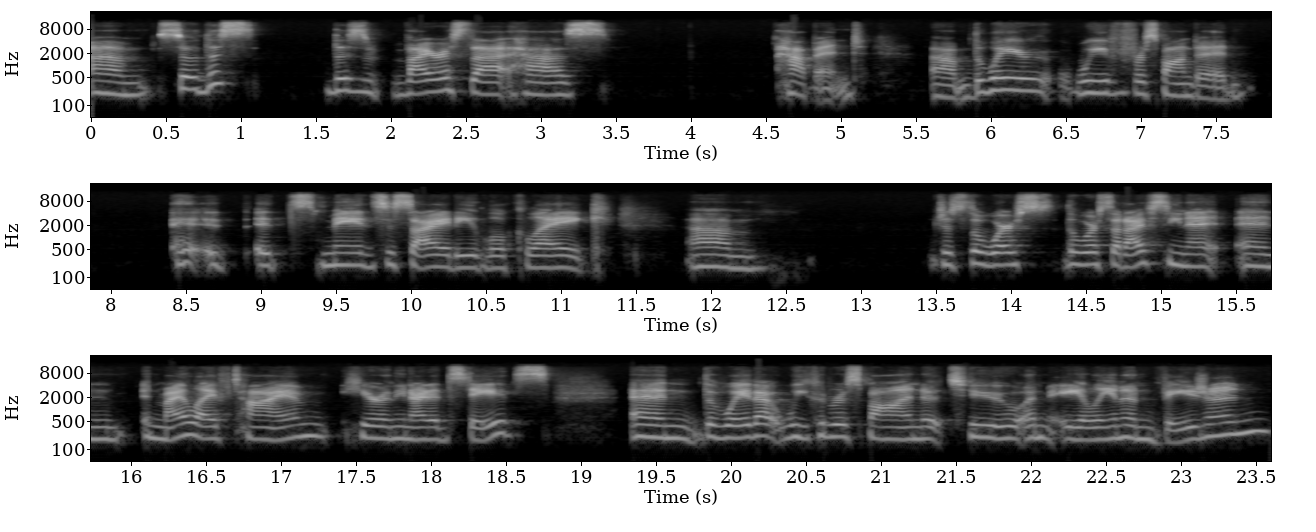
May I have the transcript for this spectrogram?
Um, so this this virus that has happened, um, the way we've responded it, it's made society look like um, just the worst the worst that I've seen it in in my lifetime here in the United States. And the way that we could respond to an alien invasion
